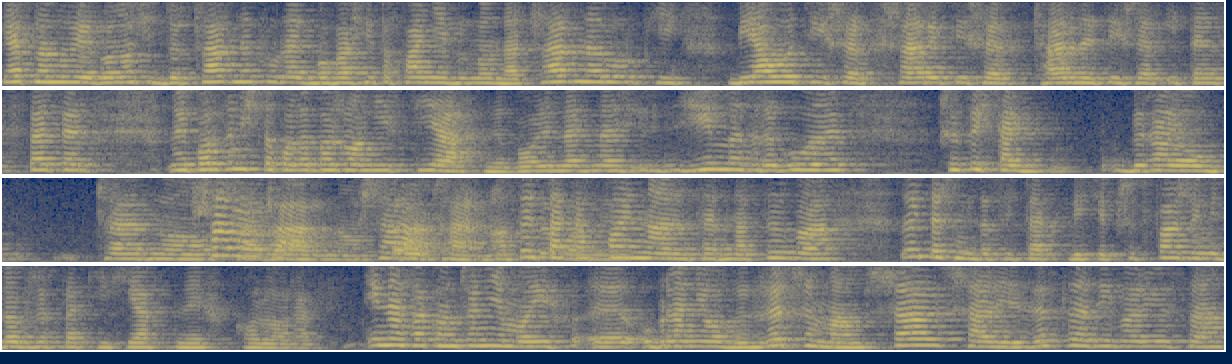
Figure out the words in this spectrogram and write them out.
Ja planuję go nosić do czarnych rurek, bo właśnie to fajnie wygląda. Czarne rurki, biały t-shirt, szary t-shirt, czarny t-shirt i ten sweter. No i bardzo mi się to podoba, że on jest jasny, bo jednak na zi- zimę z reguły wszyscy się tak ubierają czarno, Szaro-czarno, szaro-czarno. tak, to jest taka fajna alternatywa. No i też mi dosyć tak, wiecie, przytwarzy mi dobrze w takich jasnych kolorach. I na zakończenie moich y, ubraniowych rzeczy mam szal. Szal jest ze Stradivariusa.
